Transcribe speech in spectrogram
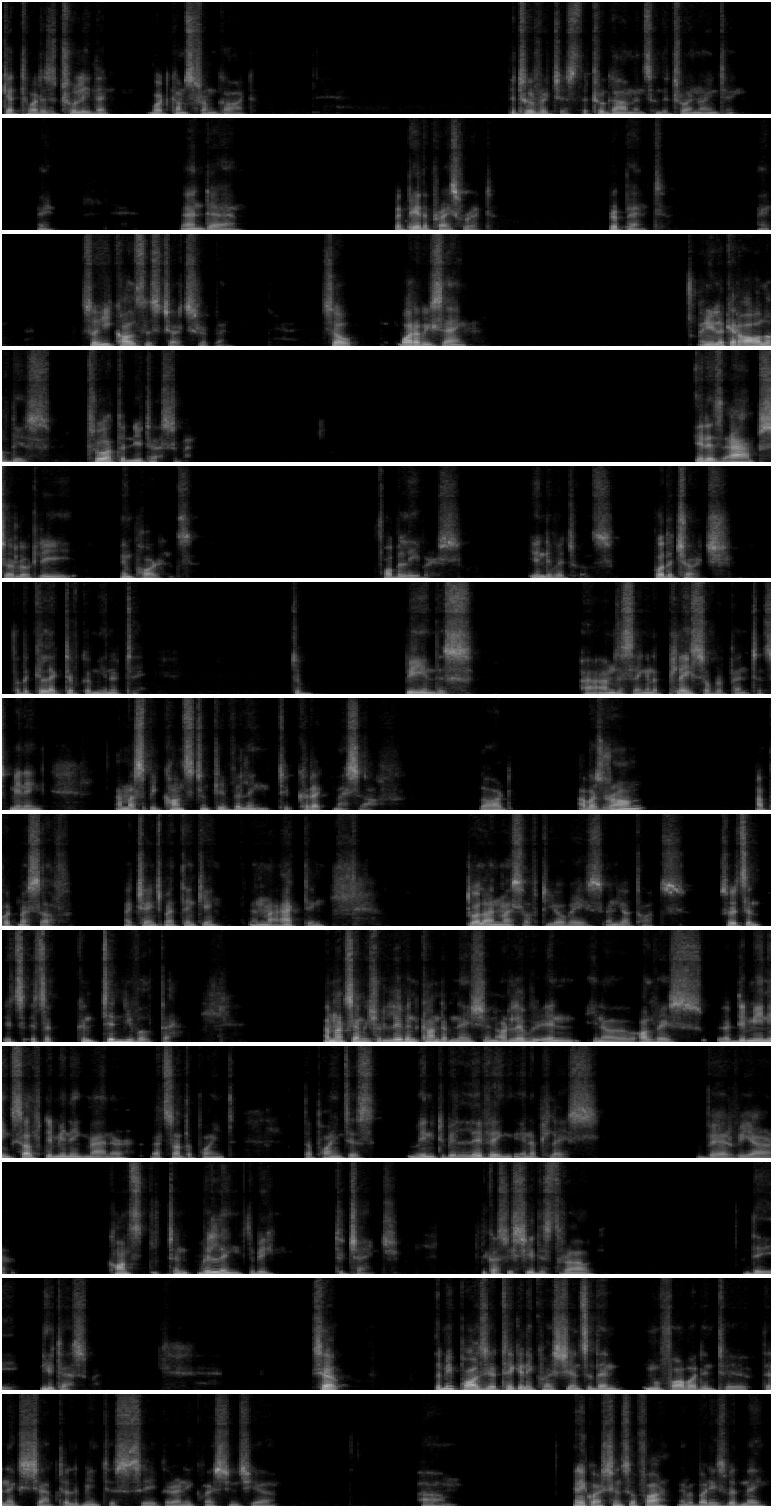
get what is truly that what comes from God the true riches, the true garments, and the true anointing. Right? And uh, but pay the price for it. Repent. Right? So he calls this church repent. So what are we saying? When you look at all of this throughout the New Testament, it is absolutely important for believers, individuals, for the church, for the collective community be in this, uh, I'm just saying, in a place of repentance, meaning I must be constantly willing to correct myself. Lord, I was wrong. I put myself I change my thinking and my acting to align myself to your ways and your thoughts. So it's an it's it's a continual thing. I'm not saying we should live in condemnation or live in, you know, always a demeaning, self-demeaning manner. That's not the point. The point is we need to be living in a place where we are constant willing to be to change because we see this throughout the New Testament. So let me pause here, take any questions, and then move forward into the next chapter. Let me just see if there are any questions here. Um, any questions so far? Everybody's with me?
